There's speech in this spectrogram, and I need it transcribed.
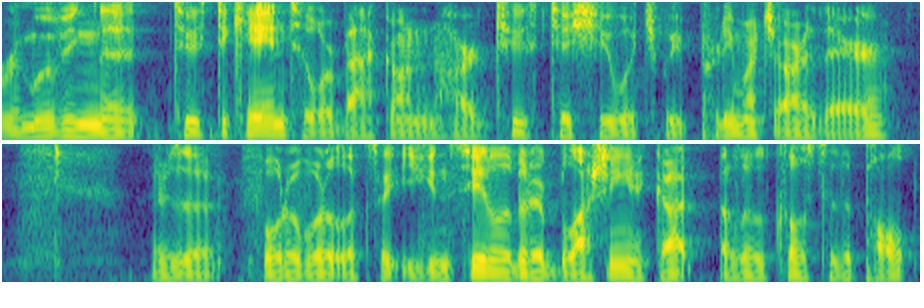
removing the tooth decay until we're back on hard tooth tissue, which we pretty much are there. There's a photo of what it looks like. You can see a little bit of blushing. It got a little close to the pulp.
